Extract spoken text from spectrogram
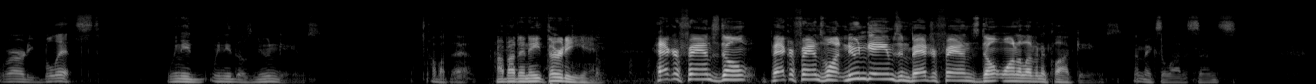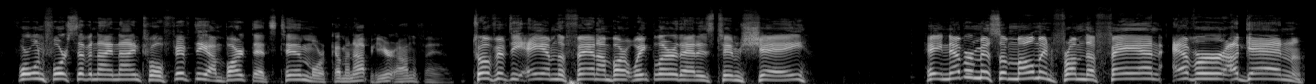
we're already blitzed. We need we need those noon games. How about that? How about an eight thirty game? Packer fans don't Packer fans want noon games and Badger fans don't want 11 o'clock games. That makes a lot of sense. 414-799-1250. I'm Bart. That's Tim. More coming up here on The Fan. 1250 AM The Fan. I'm Bart Winkler. That is Tim Shea. Hey, never miss a moment from The Fan ever again.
